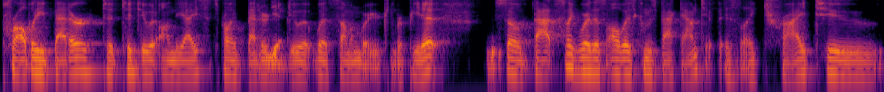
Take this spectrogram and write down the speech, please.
probably better to to do it on the ice. It's probably better to Yeah. do it with someone where you can repeat it. So that's like where this always comes back down to is like try to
